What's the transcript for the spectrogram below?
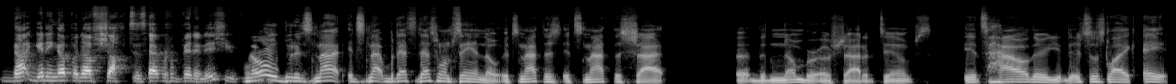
not getting up enough shots has ever been an issue. no, him. but it's not. It's not. But that's that's what I'm saying though. It's not this. It's not the shot, uh, the number of shot attempts. It's how they're. It's just like, hey,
